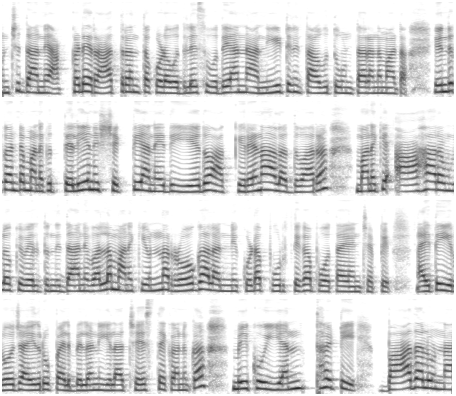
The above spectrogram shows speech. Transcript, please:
ఉంచి దాన్ని అక్కడే రాత్రంతా కూడా వదిలేసి ఉదయాన్నే ఆ నీటిని తాగుతూ ఉంటారనమాట ఎందుకంటే మనకు తెలియని శక్తి అనేది ఏదో ఆ కిరణాల ద్వారా మనకి ఆహారంలోకి వెళ్తుంది. దానివల్ల మనకి ఉన్న రోగాలన్నీ కూడా పూర్తిగా పోతాయని చెప్పి. అయితే ఈరోజు ఐదు రూపాయల బిల్లని ఇలా చేస్తే కనుక మీకు ఎంతటి బాధలున్నా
